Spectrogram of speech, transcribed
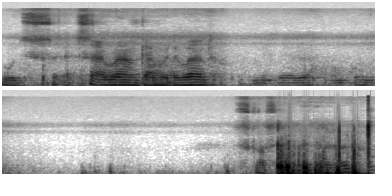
Would sit, around, gathered around, discussing what they're going to do.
